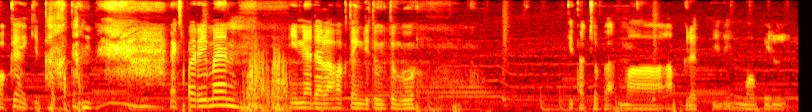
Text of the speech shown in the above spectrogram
Oke, kita akan eksperimen. Ini adalah waktu yang ditunggu-tunggu. Kita coba mengupgrade ini mobil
